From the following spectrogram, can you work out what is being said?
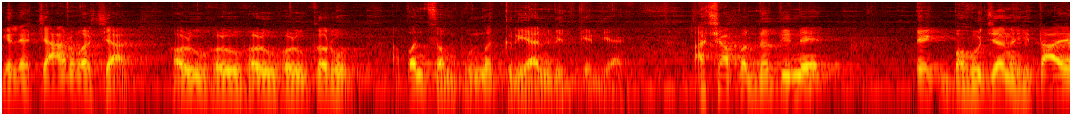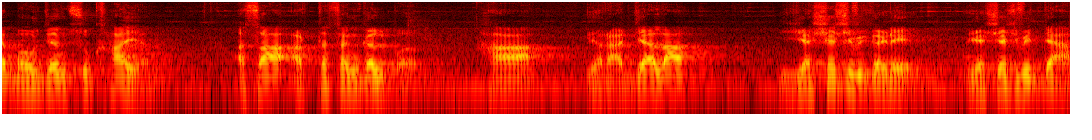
गेल्या चार वर्षात हळूहळू हळूहळू करून आपण संपूर्ण क्रियान्वित केली आहे. अशा पद्धतीने एक बहुजन हिताय बहुजन सुखाय असा अर्थसंकल्प हा या राज्याला यशस्वीकडे यशस्वीत्या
